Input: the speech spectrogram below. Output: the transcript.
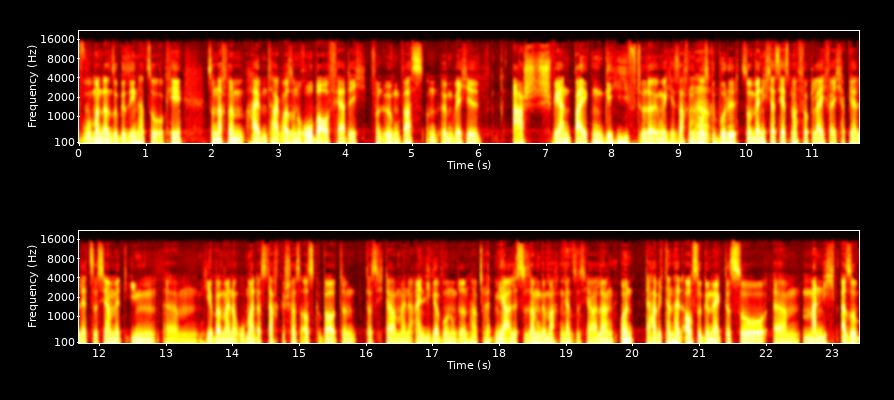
wo man dann so gesehen hat, so okay, so nach einem halben Tag war so ein Rohbau fertig von irgendwas und irgendwelche arschschweren Balken gehieft oder irgendwelche Sachen Ja. ausgebuddelt. So, und wenn ich das jetzt mal vergleiche, weil ich habe ja letztes Jahr mit ihm ähm, hier bei meiner Oma das Dachgeschoss ausgebaut, dass ich da meine Einliegerwohnung drin habe, hat mir ja alles zusammen gemacht ein ganzes Jahr lang. Und da habe ich dann halt auch so gemerkt, dass so ähm, man nicht, also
